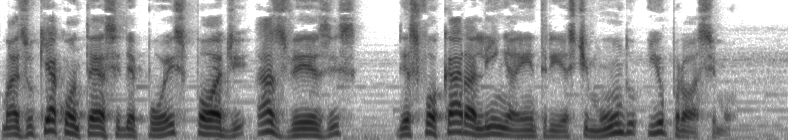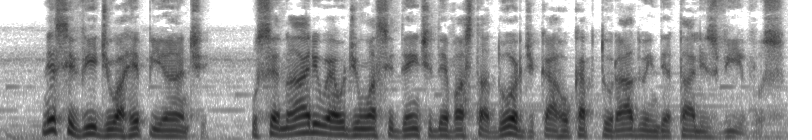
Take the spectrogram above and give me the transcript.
mas o que acontece depois pode, às vezes, desfocar a linha entre este mundo e o próximo. Nesse vídeo arrepiante, o cenário é o de um acidente devastador de carro capturado em detalhes vivos.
